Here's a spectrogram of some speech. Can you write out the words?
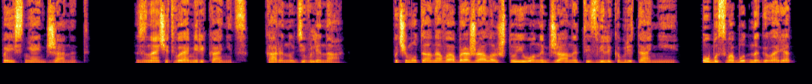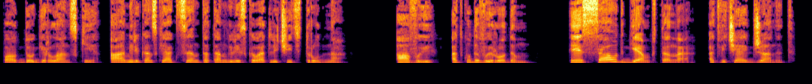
поясняет Джанет. «Значит, вы американец», — Карен удивлена. Почему-то она воображала, что и он, и Джанет из Великобритании, Оба свободно говорят по-догерландски, а американский акцент от английского отличить трудно. А вы? Откуда вы родом? Из Саутгемптона, отвечает Джанет.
